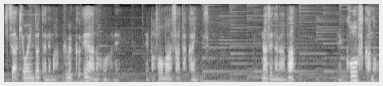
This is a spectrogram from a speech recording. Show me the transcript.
実は教員にとってはね、MacBook Air の方がね、パフォーマンスは高いんです。なぜならば、高負荷の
